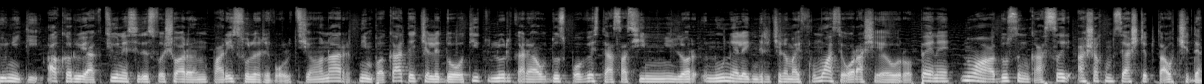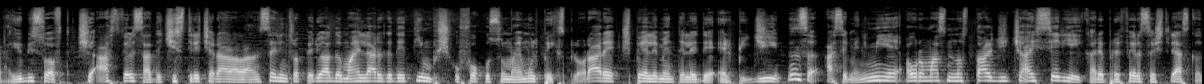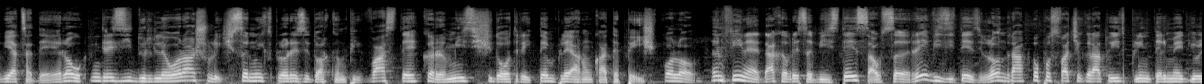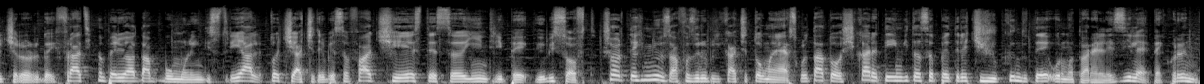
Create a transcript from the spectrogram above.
Unity, a cărui acțiune se desfășoară în Parisul revoluționar. Din păcate, cele două titluri care au adus povestea asasinilor în unele dintre cele mai frumoase orașe europene nu au adus încasări așa cum se așteptau cei de la Ubisoft și astfel s-a decis trecerea la lansări într-o perioadă mai largă de timp și cu focusul mai mult pe explorare și pe elementele de RPG. Însă, asemenea mie, au rămas nostalgici ai seriei care preferă să-și trăiască viața viața de erou dintre zidurile orașului și să nu exploreze doar câmpii vaste, cărămizi și două-trei temple aruncate pe aici școlo. În fine, dacă vrei să vizitezi sau să revizitezi Londra, o poți face gratuit prin intermediul celor doi frați în perioada boomului industrial. Tot ceea ce trebuie să faci este să intri pe Ubisoft. Short Tech News a fost rubrica ce tocmai ai ascultat-o și care te invită să petreci jucându-te următoarele zile. Pe curând!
